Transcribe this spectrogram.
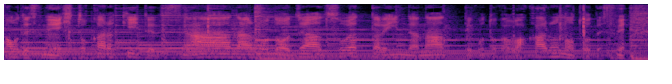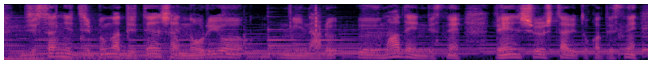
をですね、人から聞いてですね、ああ、なるほど、じゃあそうやったらいいんだなってことが分かるのとですね、実際に自分が自転車に乗るようになるまでにですね、練習したりとかですね、え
